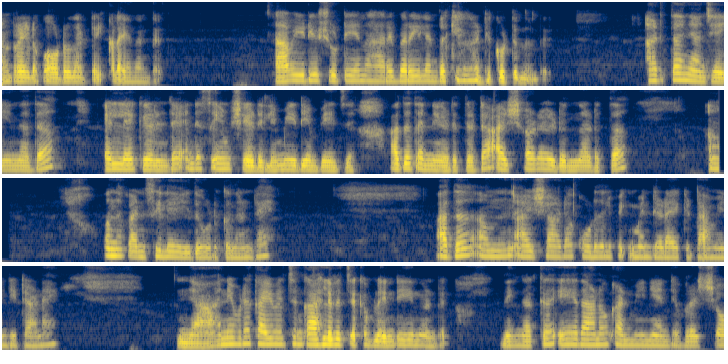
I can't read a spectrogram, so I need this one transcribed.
അണ്ടറയുടെ പൗഡർ തട്ടിക്കളയുന്നുണ്ട്. ആ വീഡിയോ ഷൂട്ട് ചെയ്യുന്ന ഹറിബറിയിൽ എന്തൊക്കെയോ കാട്ടിക്കൂട്ടുന്നുണ്ട് അടുത്ത ഞാൻ ചെയ്യുന്നത് എൽ കേളിന്റെ എന്റെ സെയിം ഷെയ്ഡിൽ മീഡിയം പേജ് അത് തന്നെ എടുത്തിട്ട് ഐഷോഡോ ഇടുന്നിടത്ത് ഒന്ന് കൺസീൽ ചെയ്ത് കൊടുക്കുന്നുണ്ടേ. അത് ഐഷാഡോ കൂടുതൽ പിഗ്മെന്റഡ് ആയി കിട്ടാൻ വേണ്ടിയിട്ടാണ്. ഞാനിവിടെ കൈവച്ചും കാൽ വെച്ചൊക്കെ ബ്ലെൻഡ് ചെയ്യുന്നുണ്ട്. നിങ്ങൾക്ക് ഏതാണോ കൺവീനിയന്റ് ബ്രഷോ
